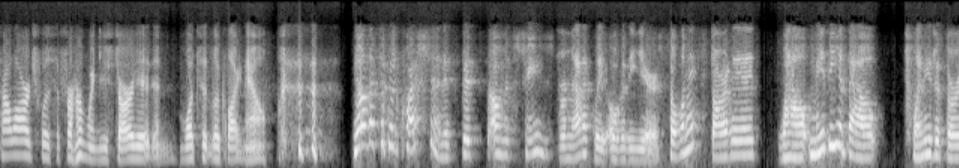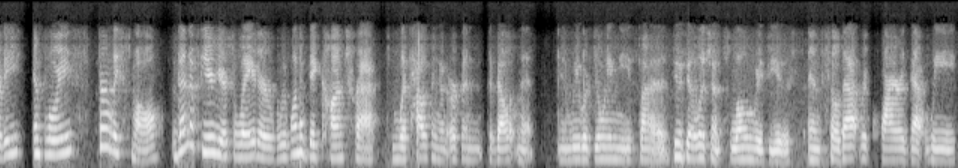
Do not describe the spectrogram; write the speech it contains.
how large was the firm when you started, and what's it look like now? no, that's a good question. It's it's um it's changed dramatically over the years. So when I started, wow, maybe about 20 to 30 employees, fairly small. Then a few years later, we won a big contract with Housing and Urban Development and we were doing these uh, due diligence loan reviews. And so that required that we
